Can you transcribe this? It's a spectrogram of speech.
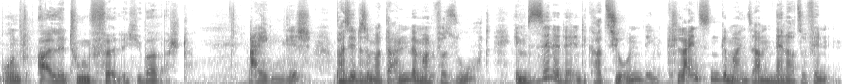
Und alle tun völlig überrascht. Eigentlich passiert es immer dann, wenn man versucht, im Sinne der Integration den kleinsten gemeinsamen Nenner zu finden.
